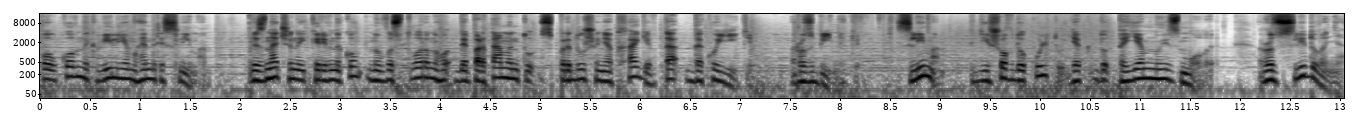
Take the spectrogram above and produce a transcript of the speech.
полковник Вільям Генрі Сліман, призначений керівником новоствореного департаменту з придушення тхагів та дакоїтів, розбійників. Сліман підійшов до культу як до таємної змови. Розслідування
